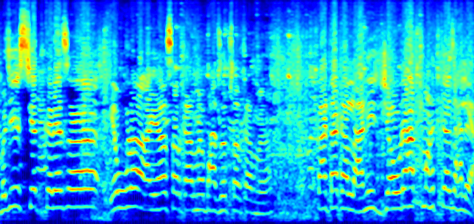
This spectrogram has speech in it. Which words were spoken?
म्हणजे शेतकऱ्याचं एवढं या सरकारनं भाजप सरकारनं काटा काढला. आणि जेवढ्या आत्महत्या झाल्या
